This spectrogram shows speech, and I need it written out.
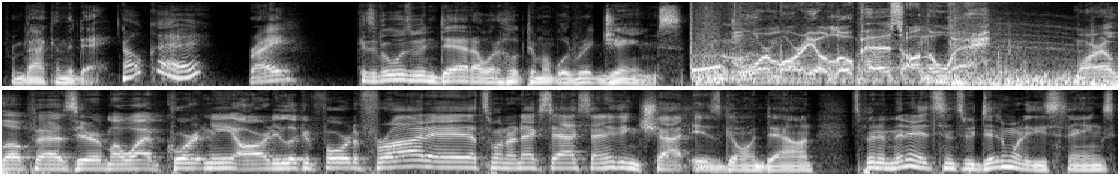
from back in the day, Okay. right? Because if it was been dead, I would have hooked him up with Rick James. More Mario Lopez on the way. Mario Lopez here, my wife Courtney. Already looking forward to Friday. That's when our next Ask Anything chat is going down. It's been a minute since we did one of these things.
